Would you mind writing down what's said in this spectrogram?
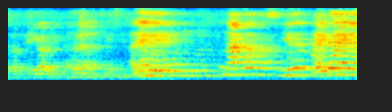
ಸಲ ಈಗ ಅಂದ್ರೆ ಅದೇಂಗ್ರಿ ನಾಲ್ಕು ಲೈಟರ್ ಆಗಿಲ್ಲ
